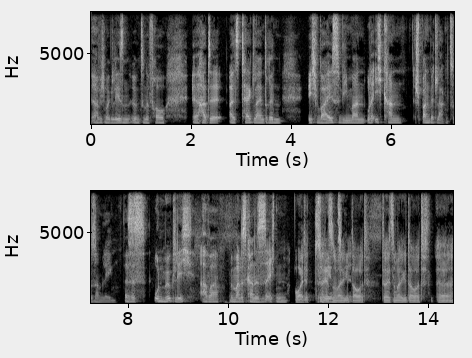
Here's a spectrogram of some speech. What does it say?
habe ich mal gelesen, irgendeine so Frau äh, hatte als Tagline drin, ich weiß, wie man oder ich kann Spannbettlaken zusammenlegen. Das ist unmöglich, aber wenn man das kann, ist es echt ein. Boah, das, das hat jetzt eine Weile gedauert. Das hat jetzt eine Weile gedauert. Äh,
